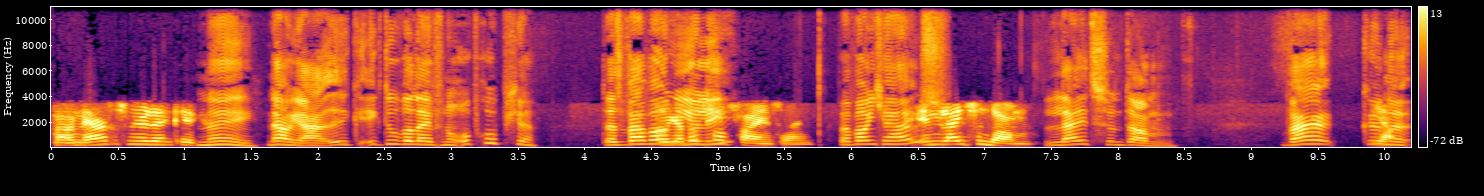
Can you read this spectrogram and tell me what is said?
Nou, nergens meer, denk ik. Nee, nou ja, ik, ik doe wel even een oproepje. Dat, waar Oh wonen ja, dat jullie? zou fijn zijn. Waar woont je huis? In Leidsendam. Leidsendam. Waar kunnen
